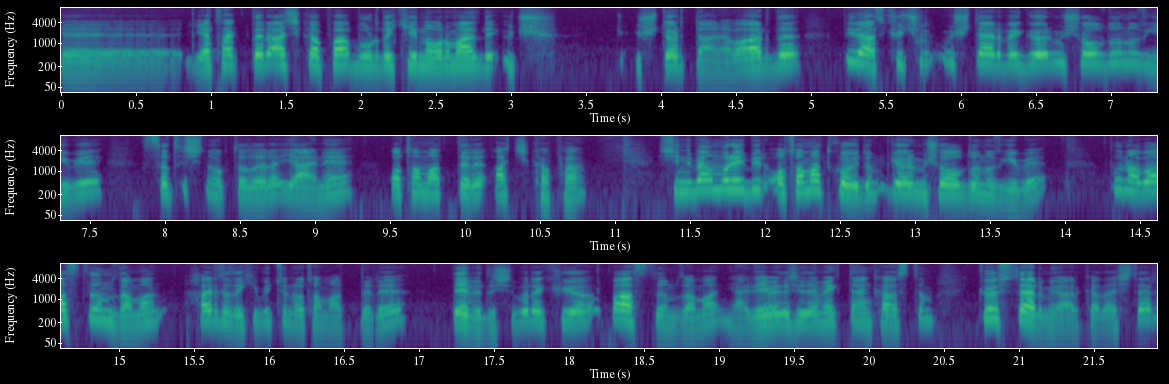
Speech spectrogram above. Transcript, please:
e, yatakları aç kapa. Buradaki normalde 3 3-4 tane vardı. Biraz küçültmüşler ve görmüş olduğunuz gibi satış noktaları yani otomatları aç kapa. Şimdi ben buraya bir otomat koydum görmüş olduğunuz gibi. Buna bastığım zaman haritadaki bütün otomatları devre dışı bırakıyor. Bastığım zaman yani devre dışı demekten kastım göstermiyor arkadaşlar.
